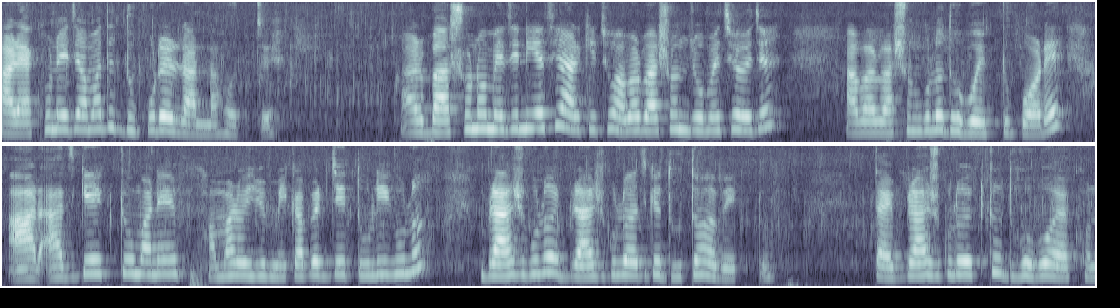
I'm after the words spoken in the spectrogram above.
আর এখন এই যে আমাদের দুপুরের রান্না হচ্ছে। আর বাসনও মেজে নিয়েছি, আর কিছু আবার বাসন জমেছে ওই যে। আবার বাসনগুলো ধোবো একটু পরে। আর আজকে একটু মানে আমার ওই যে মেকআপের যে তুলিগুলো ব্রাশগুলো ওই ব্রাশগুলো আজকে ধুতে হবে একটু। তাই ব্রাশগুলো একটু ধোবো এখন।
